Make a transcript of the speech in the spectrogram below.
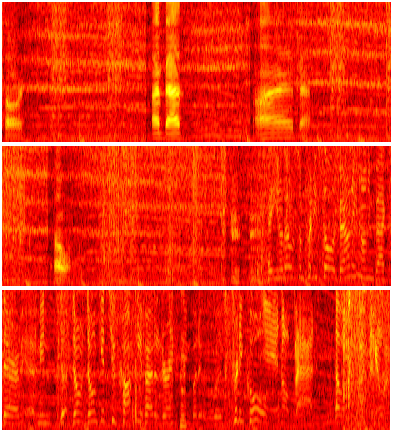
Sorry. My bad. My bad. Oh. Hey, you know that was some pretty solid bounty hunting back there. I mean, I mean, d- don't don't get too cocky about it or anything, but it was pretty cool. Yeah, not bad. That was a good killing.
